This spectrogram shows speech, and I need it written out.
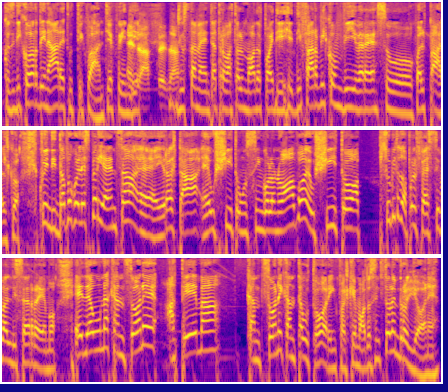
così di coordinare tutti quanti e quindi esatto, esatto. giustamente ha trovato il modo poi di, di, farvi convivere su quel palco. Quindi dopo quell'esperienza eh, in realtà è uscito un singolo nuovo è uscito a subito dopo il Festival di Sanremo ed è una canzone a tema canzone cantautori in qualche modo, sentito l'imbroglione.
